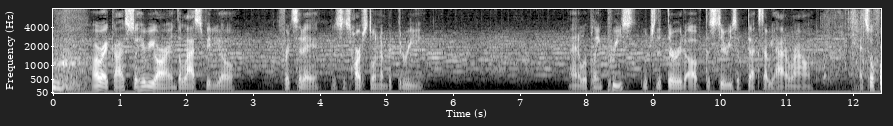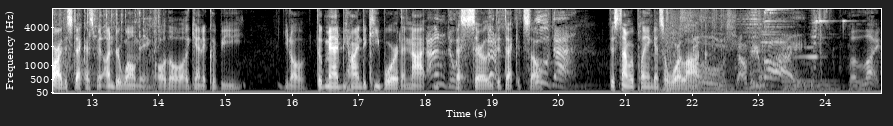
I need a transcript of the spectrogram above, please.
Alright guys, so here we are in the last video for today. This is Hearthstone number 3. And we're playing Priest, which is the third of the series of decks that we had around. And so far this deck has been underwhelming, although again it could be, you know, the man behind the keyboard and not necessarily the deck itself. This time we're playing against a Warlock. The light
